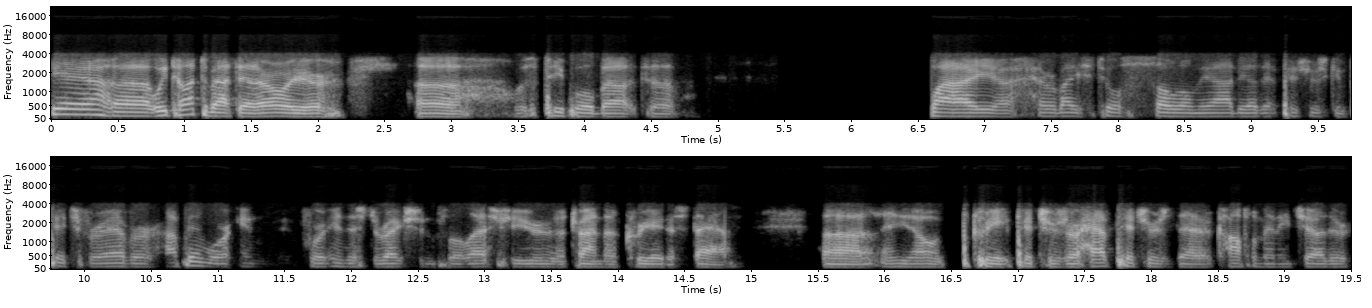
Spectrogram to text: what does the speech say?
Yeah, uh, we talked about that earlier uh, with people about uh, why uh, everybody's still sold on the idea that pitchers can pitch forever. I've been working for in this direction for the last few years of trying to create a staff uh, and you know create pictures or have pictures that complement each other.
